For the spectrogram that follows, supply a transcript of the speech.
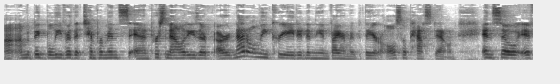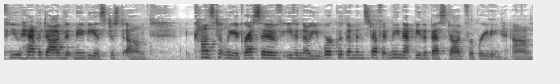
Uh, I'm a big believer that temperaments and personalities are, are not only created in the environment, but they are also passed down. And so if you have a dog that maybe is just um, constantly aggressive, even though you work with them and stuff, it may not be the best dog for breeding. Um,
